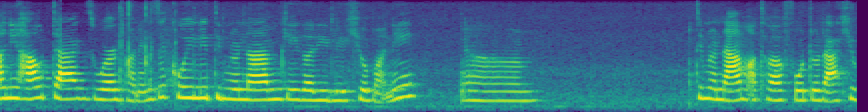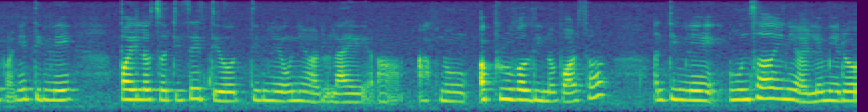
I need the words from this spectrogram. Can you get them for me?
अनि हाउ ट्याग्स वर्क भनेको चाहिँ कोहीले तिम्रो नाम के गरी लेख्यो भने तिम्रो नाम अथवा फोटो राख्यो भने तिमीले पहिलोचोटि चाहिँ त्यो तिमीले उनीहरूलाई आफ्नो अप्रुभल दिनुपर्छ। अनि तिमीले हुन्छ यिनीहरूले मेरो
